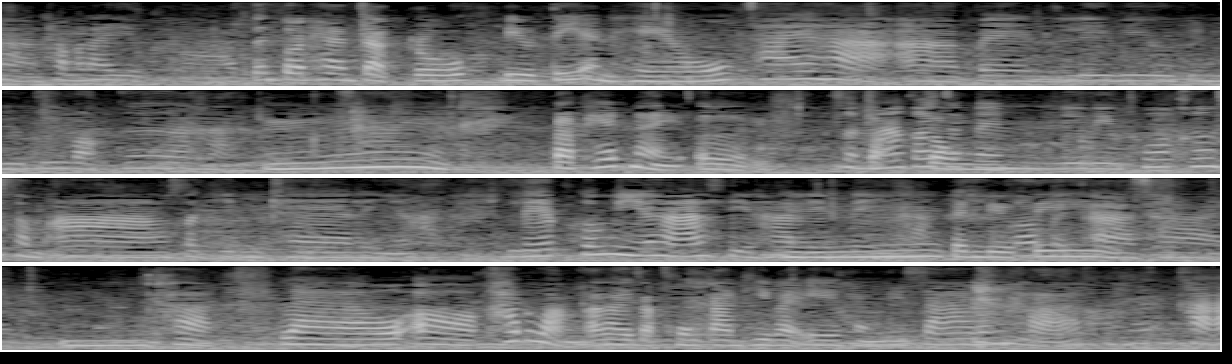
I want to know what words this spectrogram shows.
อ่าทำอะไรอยู่คะเป็นตัวแทนจากกรุ๊ป Beauty and Health ใช่ค่ะอ่าเป็นรีวิวเป็นบิวตี้บล็อกเกอร์ค่ะอืใช่ม ค่ะประเภทไหนเอ่ยส่วนมากก็เจาะจจะงเป็นรีวิวพวกเครื่องสำอางสกินแคร์อะไรอย่างเงี้ยค่ะ เล็บก็มีนะคะสีทาเล็บอะไรอย่างเงี้ยค่ะอืมเป็น ก็ beauty อ่าใช่ อืมค่ะ แล้วเอ่อคาดหวังอะไรจากโครงการ TYA ของลิซ่าบ้างคะ ค่ะ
